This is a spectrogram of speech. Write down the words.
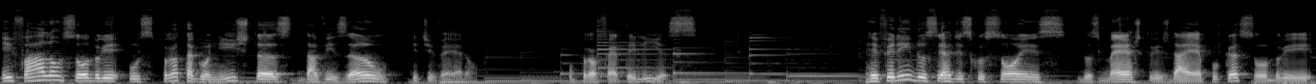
e falam sobre os protagonistas da visão que tiveram, o profeta Elias. Referindo-se às discussões dos mestres da época sobre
